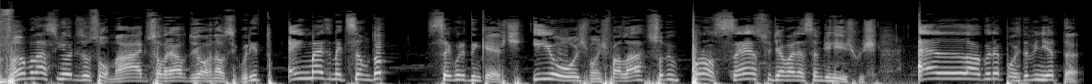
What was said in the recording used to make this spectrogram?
Vamos lá, senhores. Eu sou o Mário Sobral do Jornal Segurito em mais uma edição do Segurito Encast. E hoje vamos falar sobre o processo de avaliação de riscos. É logo depois da vinheta.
